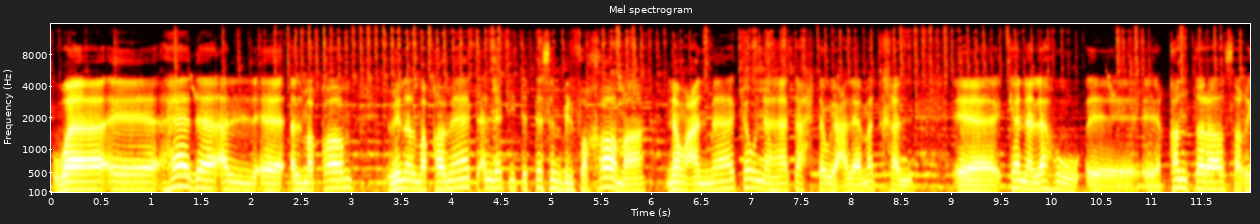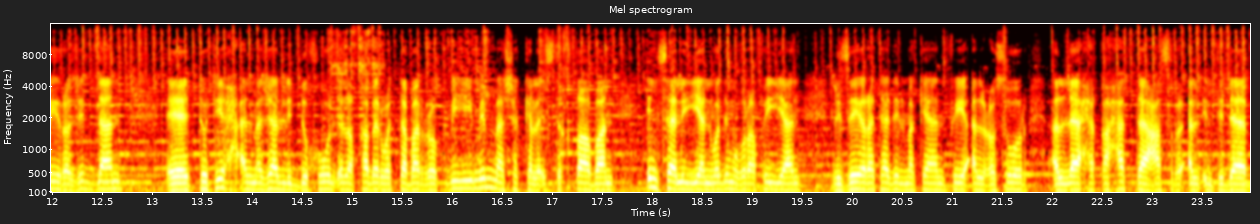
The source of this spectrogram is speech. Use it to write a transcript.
وهذا ال- آه، المقام. من المقامات التي تتسم بالفخامة نوعا ما كونها تحتوي على مدخل آه، كان له آه، آه، قنطرة صغيرة جدا تتيح المجال للدخول إلى القبر والتبرك به مما شكل استقطابا إنسانيا وديمغرافيا لزيارة هذا المكان في العصور اللاحقة حتى عصر الانتداب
